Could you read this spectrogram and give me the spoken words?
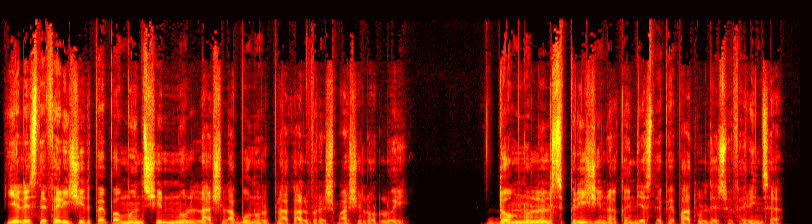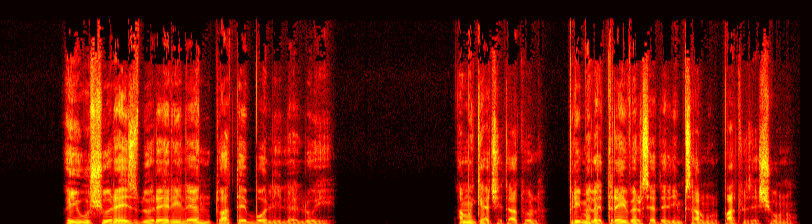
El este fericit pe pământ și nu-l lași la bunul plac al vrășmașilor lui. Domnul îl sprijină când este pe patul de suferință. Îi ușurezi durerile în toate bolile lui. Am încheiat citatul, primele trei versete din Psalmul 41.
